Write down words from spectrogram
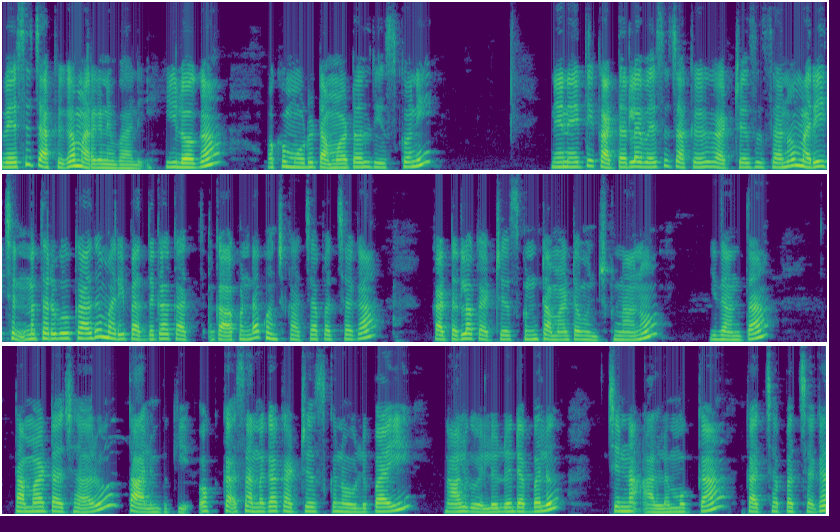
వేసి చక్కగా మరగనివ్వాలి. ఈలోగా ఒక మూడు టమాటోలు తీసుకొని నేనైతే కట్టర్లో వేసి చక్కగా కట్ చేసేసాను. మరీ చిన్న తరుగు కాదు మరీ పెద్దగా కాకుండా కొంచెం కచ్చా పచ్చగా కట్టర్లో కట్ చేసుకుని టమాటా ఉంచుకున్నాను. ఇదంతా టమాటా చారు తాలింపుకి. ఒక్క సన్నగా కట్ చేసుకున్న ఉల్లిపాయ నాలుగు వెల్లుల్లి డబ్బలు చిన్న అల్లం ముక్క కచ్చపచ్చగా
